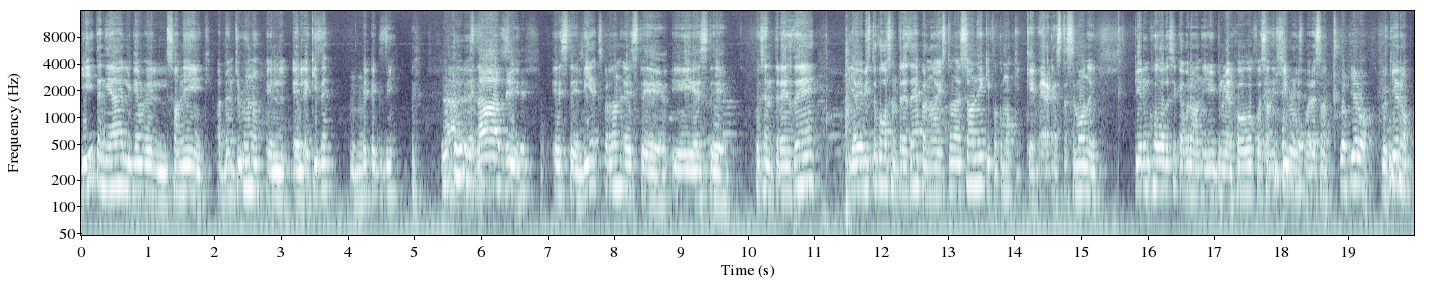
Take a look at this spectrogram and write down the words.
y tenía el, game- el Sonic Adventure 1, el, el XD, el XD. Ah, sí, sí. Este, el DX, perdón, este, y este, pues en 3D, ya había visto juegos en 3D, pero no había visto uno de Sonic y fue como que, qué verga está ese mono y quiero un juego de ese cabrón y mi primer juego fue Sonic Heroes, por eso Lo quiero. lo quiero.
